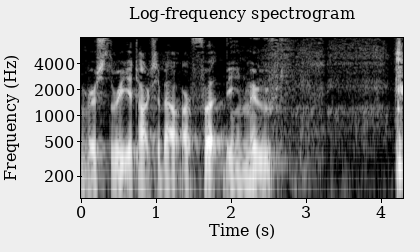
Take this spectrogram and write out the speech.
In verse 3, it talks about our foot being moved.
